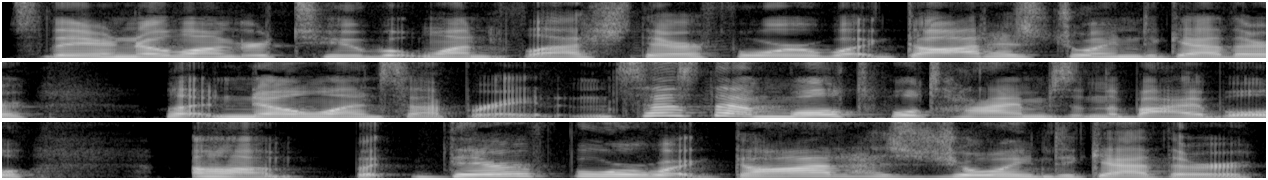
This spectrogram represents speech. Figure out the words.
So they are no longer two, but one flesh. Therefore, what God has joined together, let no one separate." And it says that multiple times in the Bible. Um, but therefore, what God has joined together,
